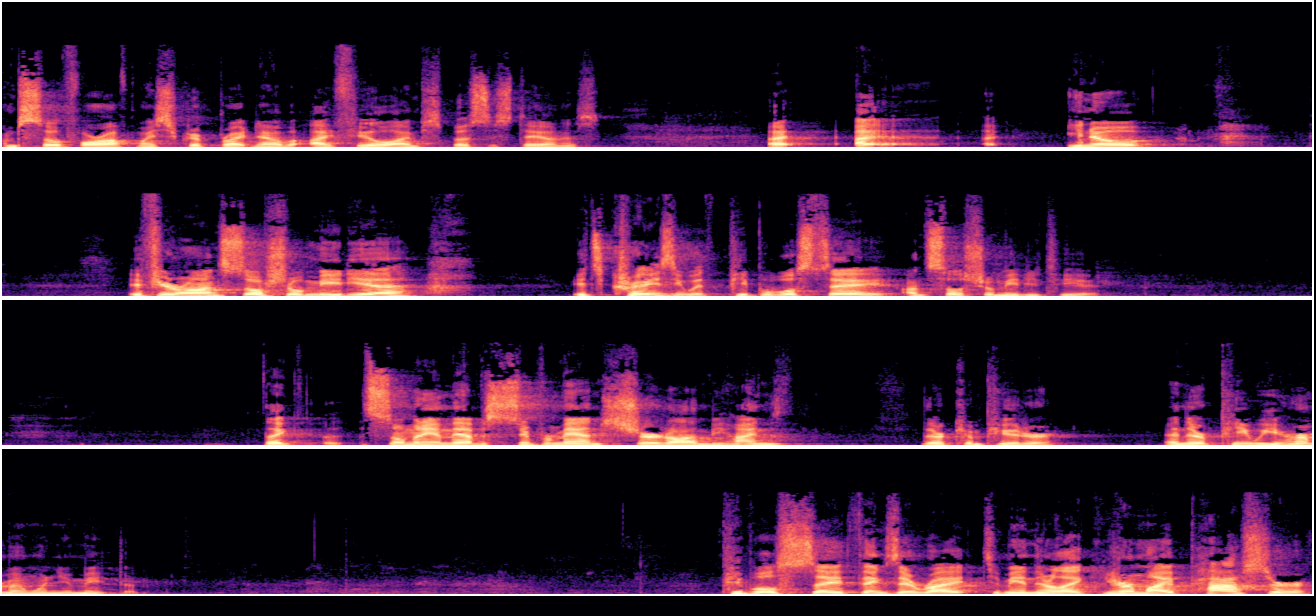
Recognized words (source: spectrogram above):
I'm so far off my script right now, but I feel I'm supposed to stay on this. I, I, you know, if you're on social media, it's crazy what people will say on social media to you. Like, so many of them have a Superman shirt on behind their computer, and they're Pee Wee Herman when you meet them. People say things they write to me, and they're like, You're my pastor.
